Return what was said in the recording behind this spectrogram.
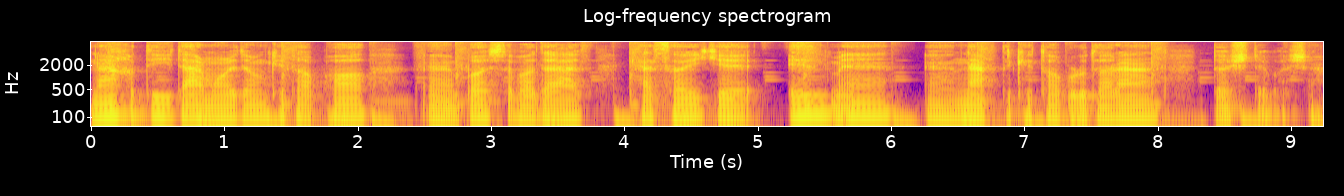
نقدی در مورد اون کتاب ها با استفاده از کسایی که علم نقد کتاب رو دارن داشته باشم.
